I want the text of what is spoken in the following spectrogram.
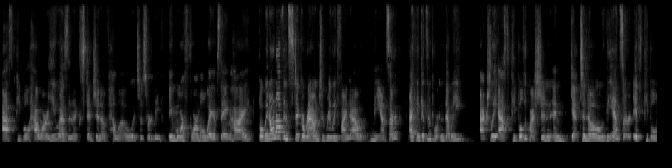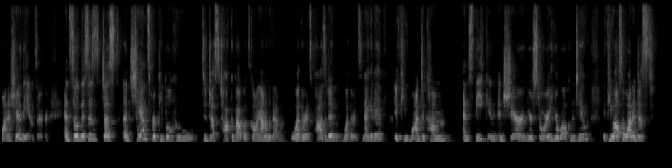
ask people how are you? as an extension of hello. Which is sort of a, a, more formal way of saying hi. But we don't often stick around to really find out the answer. I think it's important that we actually ask people the question and get to know the answer if people want to share the answer. And so this is just a chance for people who to just talk about what's going on with them whether it's positive whether it's negative. If you want to come and speak and, and share your story you're welcome to. If you also want to just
